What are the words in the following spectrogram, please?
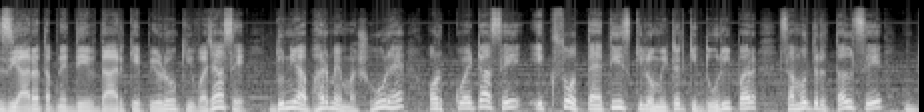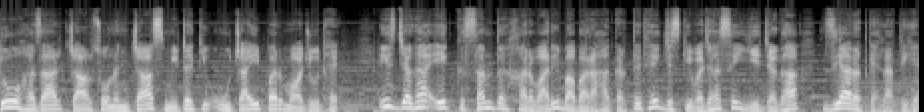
जियारत अपने देवदार के पेड़ों की वजह से दुनिया भर में मशहूर है और क्वेटा से 133 किलोमीटर की दूरी पर समुद्र तल से दो हज़ार चार सौ उनचास मीटर की ऊंचाई पर मौजूद है। इस जगह एक संत खरवारी बाबा रहा करते थे, जिसकी वजह से ये जगह जियारत कहलाती है।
